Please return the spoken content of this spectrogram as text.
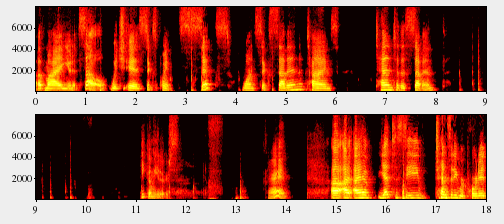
of my unit cell, which is 6.6167 times 10 to the seventh picometers. All right. Uh, I, I, have yet to see density reported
